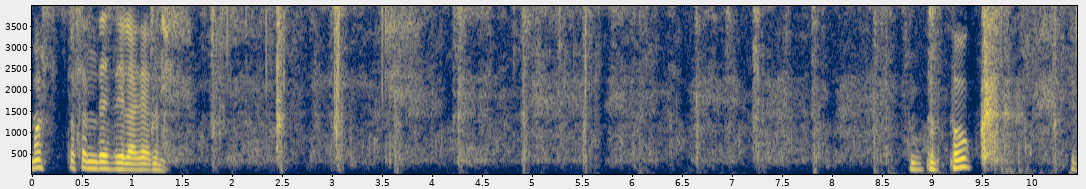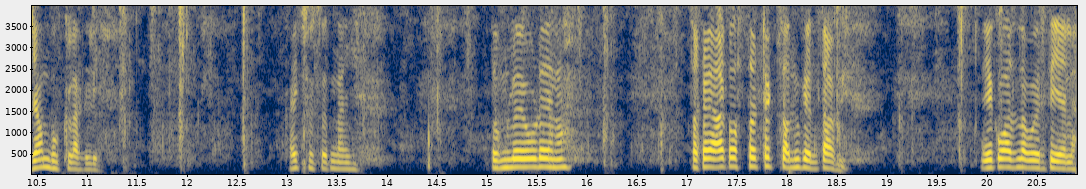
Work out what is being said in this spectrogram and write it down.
मस्त संदेश दिला त्यांनी. भूक जाम भूक लागली. काहीच सुचत नाही. तुमलं एवढं आहे ना? सकाळी आठ वाजता ट्रेक चालू केलं होता आम्ही. एक वाजला वरती यायला.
